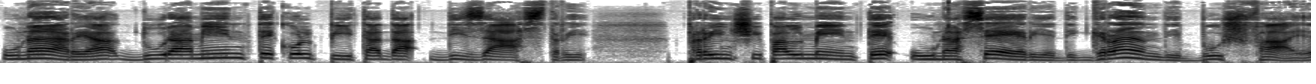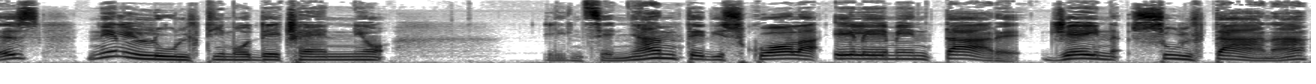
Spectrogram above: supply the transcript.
un'area duramente colpita da disastri, principalmente una serie di grandi bushfires nell'ultimo decennio. L'insegnante di scuola elementare Jane Sultana,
